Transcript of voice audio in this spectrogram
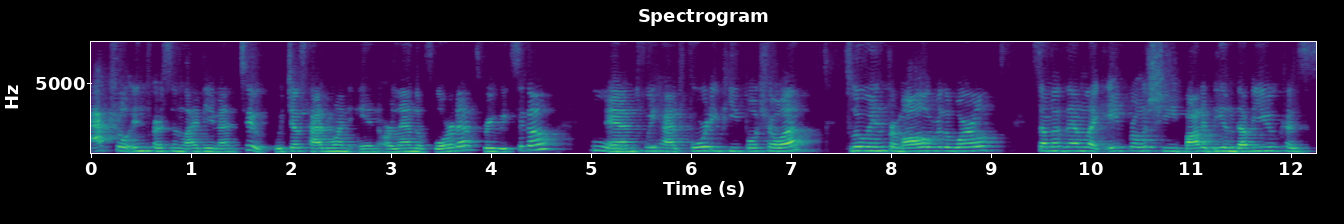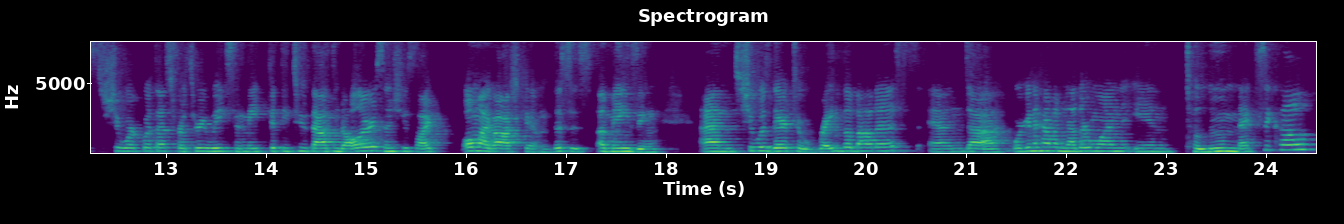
actual in person live event too. We just had one in Orlando, Florida three weeks ago. And we had 40 people show up, flew in from all over the world. Some of them, like April, she bought a BMW because she worked with us for three weeks and made $52,000. And she's like, oh my gosh, Kim, this is amazing. And she was there to rave about us. And uh, we're going to have another one in Tulum, Mexico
